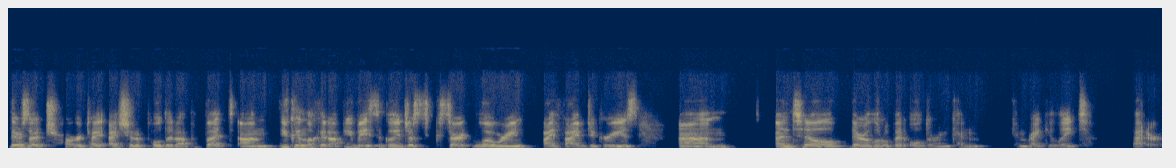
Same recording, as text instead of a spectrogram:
there's a chart, I, I, should have pulled it up, but um, you can look it up. You basically just start lowering by five degrees um, until they're a little bit older and can can regulate better.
